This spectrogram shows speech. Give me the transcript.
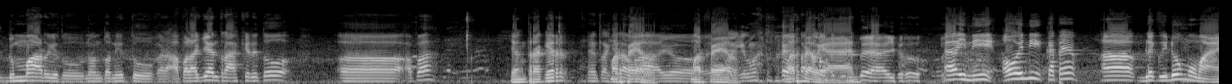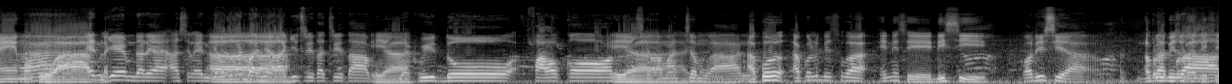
gemar gitu nonton itu karena apalagi yang terakhir itu eh, apa yang terakhir, yang terakhir Marvel. apa ayo Marvel. Yang terakhir Marvel, Marvel Apa kan. judulnya, ayo Eh ini, oh ini katanya eh, Black Widow mau main, mau Ah, keluar. Black- Endgame dari hasil Endgame itu kan banyak lagi cerita-cerita iya. Black Widow, Falcon dan segala macem iya. kan. Aku aku lebih suka ini sih DC. Kalau DC ya. Aku lebih suka. DC.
